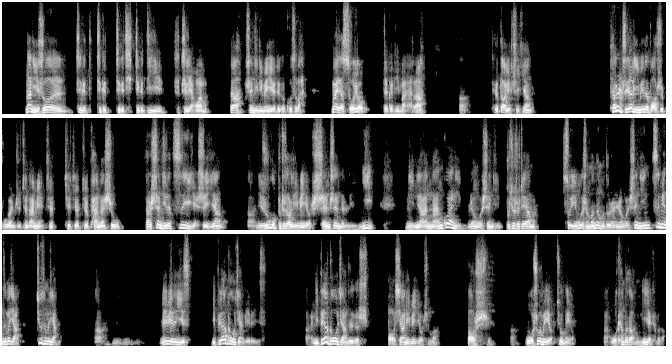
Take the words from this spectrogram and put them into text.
那你说这个这个这个这个地是值两万嘛，对吧？圣经里面也有这个故事吧？卖掉所有这个地买了，这个道理是一样的。他说：“只要里面的宝石不闻之，就难免就就就就判断失误。”他说：“圣经的字义也是一样的啊！你如果不知道里面有神圣的灵意，你难难怪你认为圣经不就是这样吗？所以为什么那么多人认为圣经字面怎么讲就怎么讲啊？你没别的意思，你不要跟我讲别的意思啊！你不要跟我讲这个宝箱里面有什么宝石啊！我说没有就没有啊！我看不到，你也看不到。”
